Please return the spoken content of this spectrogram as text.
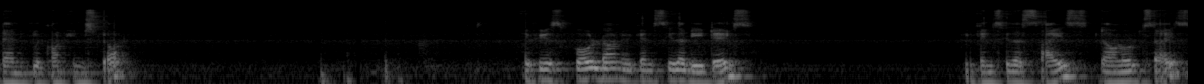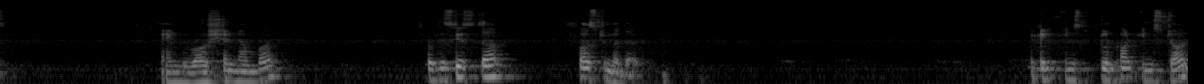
Then click on install. If you scroll down you can see the details. You can see the size download size and version number. So this is the first method you can click on install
